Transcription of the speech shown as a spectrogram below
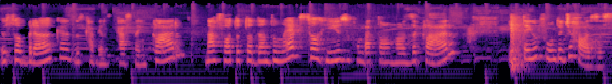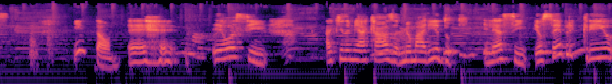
Eu sou branca, dos cabelos castanho claro. Na foto eu tô dando um leve sorriso com batom rosa claro e tenho fundo de rosas. Então, é, eu assim, aqui na minha casa, meu marido, ele é assim, eu sempre crio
